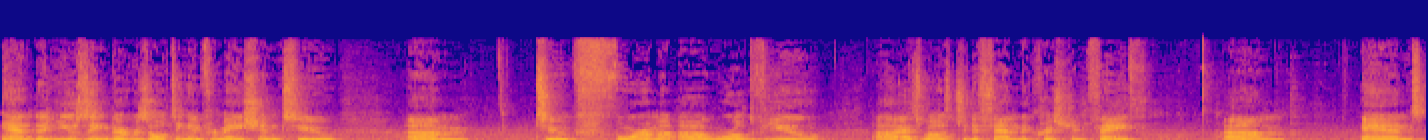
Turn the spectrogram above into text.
and uh, using the resulting information to um, to form a, worldview uh, as well as to defend the Christian faith. Um, and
